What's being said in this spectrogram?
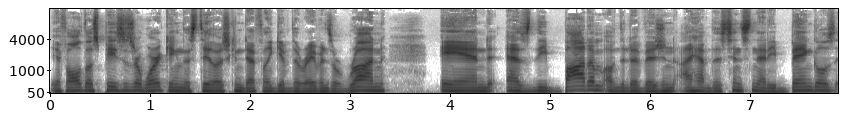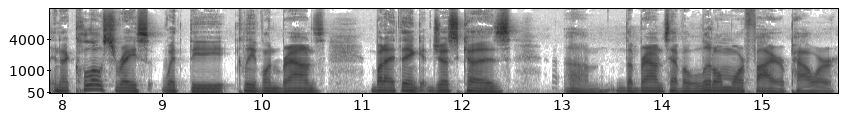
if all those pieces are working, the Steelers can definitely give the Ravens a run. And as the bottom of the division, I have the Cincinnati Bengals in a close race with the Cleveland Browns. But I think just because um, the Browns have a little more firepower,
